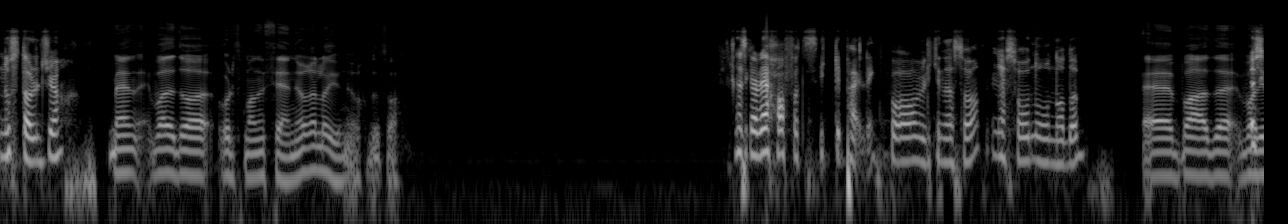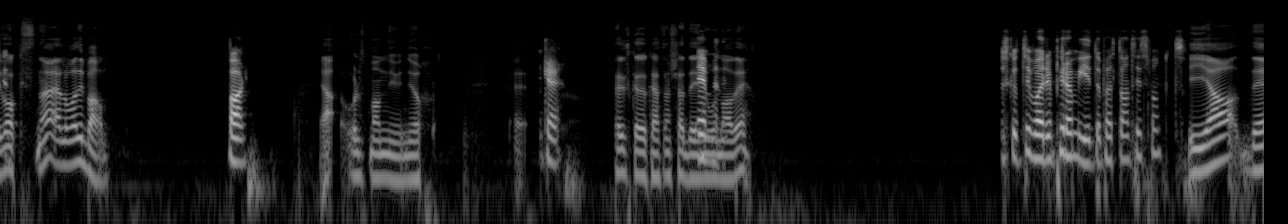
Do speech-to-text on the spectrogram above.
nostalgia. Men var det da Olsenmannen senior eller junior du sa? Jeg skal jeg har faktisk ikke peiling på hvilken jeg så. Jeg så noen av dem. Eh, var, det, var de voksne, eller var de barn? Barn. Ja, Olsmann junior. Eh, Ok. Husker du hva som skjedde i Jeg noen av de? Husker at de var i en pyramide på et eller annet tidspunkt. Ja, det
